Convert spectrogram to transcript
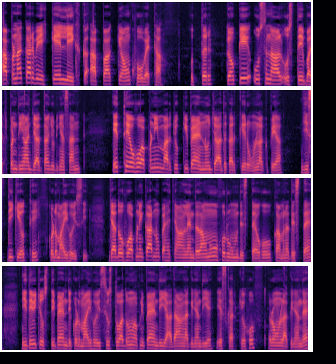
ਆਪਣਾ ਘਰ ਵੇਖ ਕੇ ਲੇਖਕ ਆਪਾ ਕਿਉਂ ਖੋ ਬੈਠਾ? ਉੱਤਰ, ਕਿਉਂਕਿ ਉਸ ਨਾਲ ਉਸ ਦੇ ਬਚਪਨ ਦੀਆਂ ਯਾਦਾਂ ਜੁੜੀਆਂ ਸਨ। ਇੱਥੇ ਉਹ ਆਪਣੀ ਮਰ ਚੁੱਕੀ ਭੈਣ ਨੂੰ ਯਾਦ ਕਰਕੇ ਰੋਣ ਲੱਗ ਪਿਆ ਜਿਸ ਦੀ ਕਿ ਉੱਥੇ ਕੁੜਮਾਈ ਹੋਈ ਸੀ। ਜਦ ਉਹ ਆਪਣੇ ਘਰ ਨੂੰ ਪਹਿਚਾਨ ਲੈਂਦਾ ਤਾਂ ਉਹਨੂੰ ਉਹ ਰੂਮ ਦਿਸਦਾ, ਉਹ ਕਮਰਾ ਦਿਸਦਾ, ਜਿਹਦੇ ਵਿੱਚ ਉਸ ਦੀ ਭੈਣ ਦੀ ਕੁੜਮਾਈ ਹੋਈ ਸੀ। ਉਸ ਤੋਂ ਬਾਅਦ ਉਹਨੂੰ ਆਪਣੀ ਭੈਣ ਦੀ ਯਾਦ ਆਉਣ ਲੱਗ ਜਾਂਦੀ ਹੈ। ਇਸ ਕਰਕੇ ਉਹ ਰੋਣ ਲੱਗ ਜਾਂਦਾ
